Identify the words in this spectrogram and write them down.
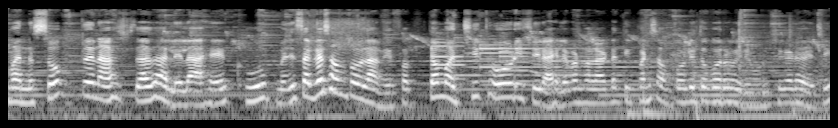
मनसोक्त नाश्ता झालेला आहे. खूप म्हणजे सगळं संपवलं आम्ही. फक्त मच्छी थोडीशी राहिले पण मला वाटतं ती पण संपवली तर बरोबर होईल एवढीची काय ठेवायची.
